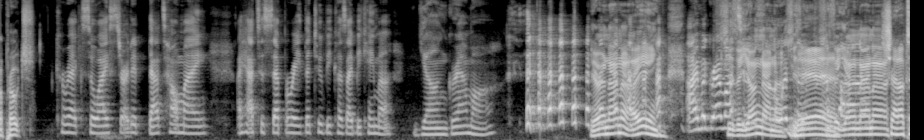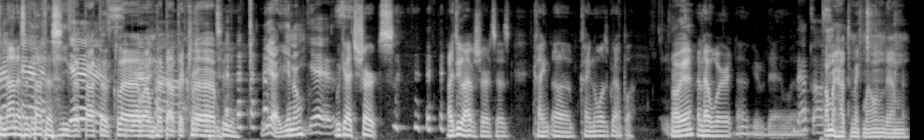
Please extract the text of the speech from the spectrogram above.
approach. Correct. So I started, that's how my, I had to separate the two because I became a young grandma. You're a nana. Hey, I'm a grandma. she's a too, young so nana. what's She's, Yeah. a, she's a young nana. Shout out to nanas and Grandparents. tatas. He's Yes. the Tata's Club. I'm the Yeah. Tata Club. too. Yeah, you know. Yes. We got shirts. I do have a shirt that says Kain, uh, Kainoa's grandpa, Oh yeah. and I wear it. I don't give a damn what. That's I'm awesome. gonna have to make my own damn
